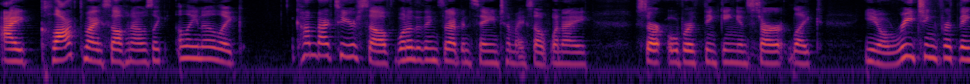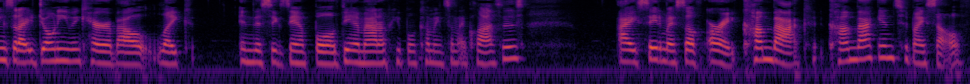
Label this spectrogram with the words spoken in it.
I clocked myself and I was like Elena like come back to yourself. One of the things that I've been saying to myself when I start overthinking and start like you know reaching for things that I don't even care about like in this example the amount of people coming to my classes I say to myself, all right, come back, come back into myself.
